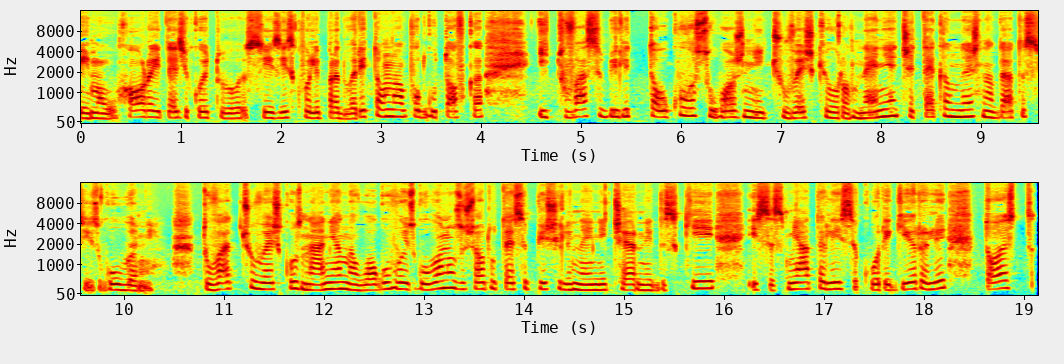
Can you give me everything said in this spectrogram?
е имало хора и тези, които са изисквали предварителна подготовка. И това са били толкова сложни човешки уравнения, че те към днешна дата са изгубени. Това човешко знание налогово изгубено, защото те са пишели на едни черни дъски и се смятали и се коригирали. Тоест,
